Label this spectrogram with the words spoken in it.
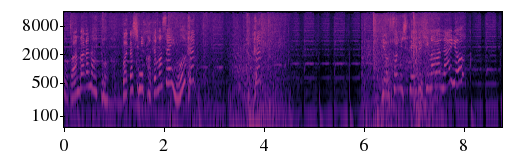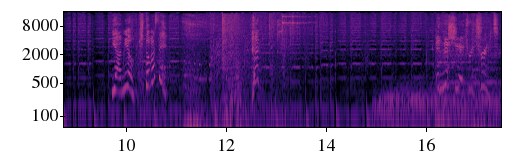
と頑張らないと私に勝てませんよ。よそ見している暇はないよ。闇を吹き飛ばせ。へっ。Initiate retreat.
